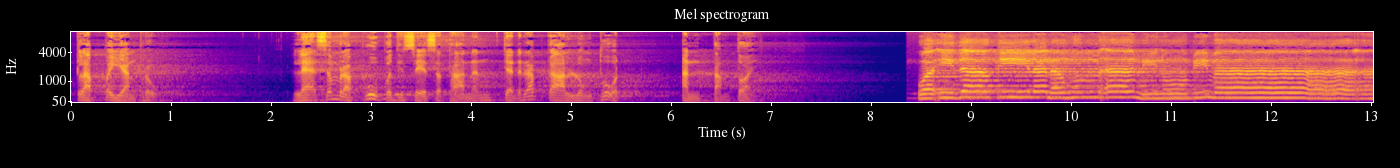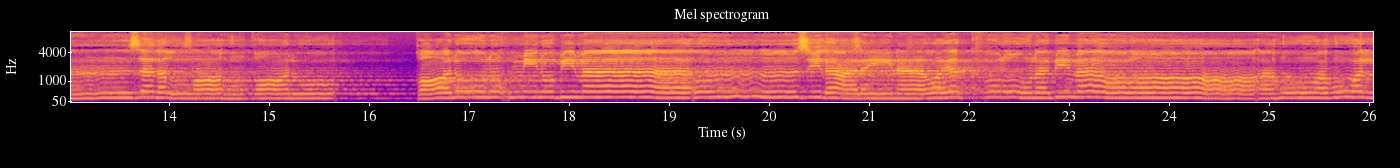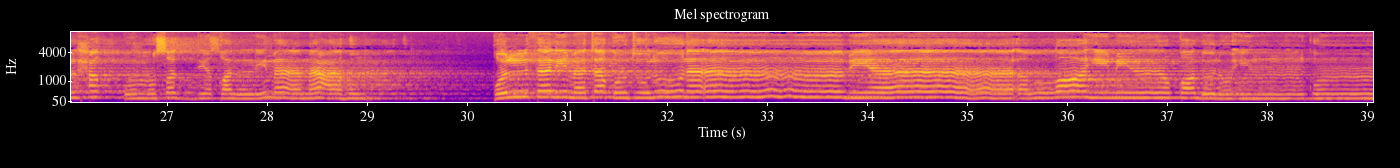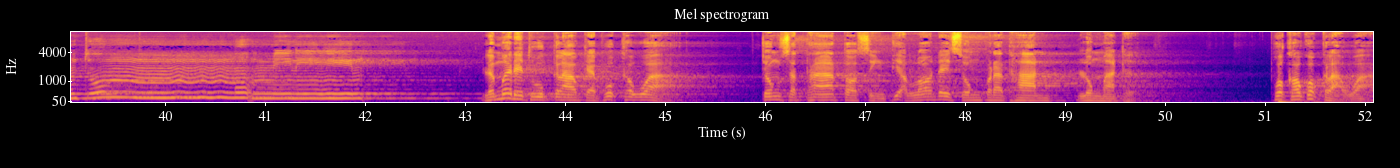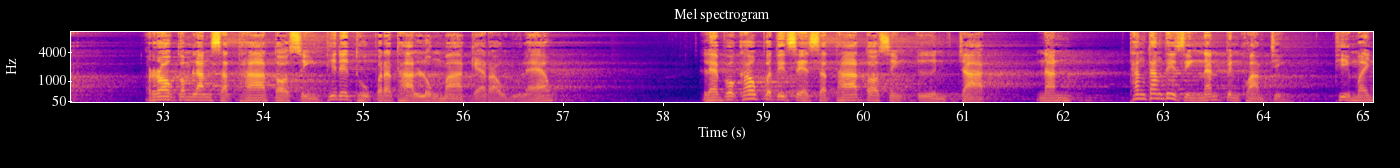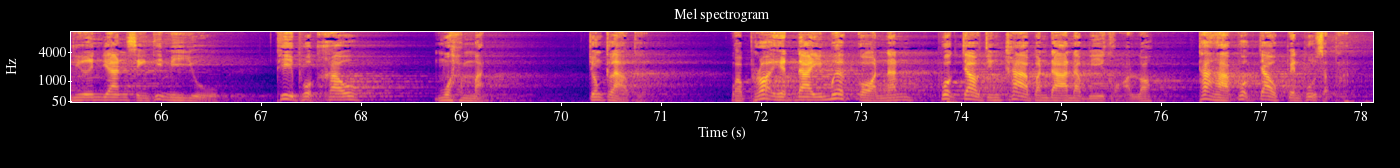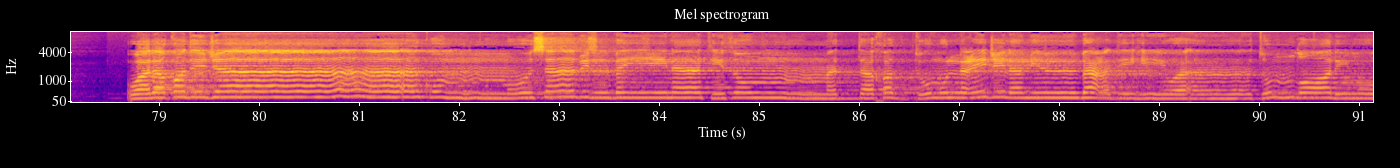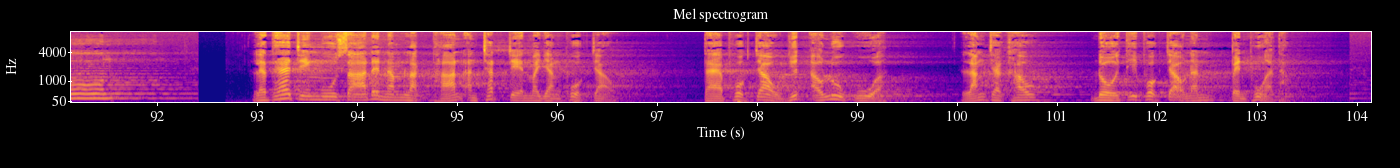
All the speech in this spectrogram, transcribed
กลับไปยังพระองค์และสำหรับผู้ปฏิเสธสถานนั้นจะได้รับการลงโทษอันต่ำต้อย وإذا قيل لهم آمنوا بما أنزل الله قالوا قالوا نؤمن بما أنزل علينا ويكفرون بما وراءه وهو الحق مصدقا لما معهم قل فلم تقتلون أنبياء الله من قبل إن كنتم مؤمنين และเมื่อได้ถูกกล่าวแก่พวกเขาว่า จงศรัทธาต่อสิ่งที่อัลลอฮ์ได้ทรงประทานลงมาเถิด พวกเขาก็กล่าวว่า เรากำลังศรัทธาต่อสิ่งที่ได้ถูกประทานลงมาแก่เราอยู่แล้ว และพวกเขาปฏิเสธศรัทธาต่อสิ่งอื่นจากนั้น ทั้งๆทที่สิ่งนั้นเป็นความจริง ที่มายืนยันสิ่งที่มีอยู่ ที่พวกเขามุฮัมมัด จงกล่าวเถิดว่าเพราะเหตุใดเมื่อก่อนนั้น พวกเจ้าจึงฆ่าบรรดานาบีของอัลลอฮ์ถ้าหากพวกเจ้าเป็นผู้ศรัทธา ولقد جاءكم موسى بالبينات ثم اتخذتم العجل من بعده وأنتم ظالمون และแท้จริงมูซาได้นำหลักฐานอันชัดเจนมายังพวกเจ้า แต่พวกเจ้ายึดเอาลูกวัว หลังจากเขาโดยที่พวกเจ้านั้นเป็นผู้อาธรรม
